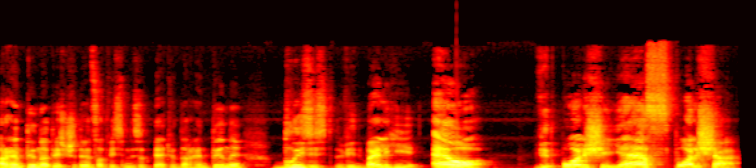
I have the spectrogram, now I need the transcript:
Аргентина 1985 від Аргентини, Близість від Бельгії, Ео від Польщі, єс, Польща!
